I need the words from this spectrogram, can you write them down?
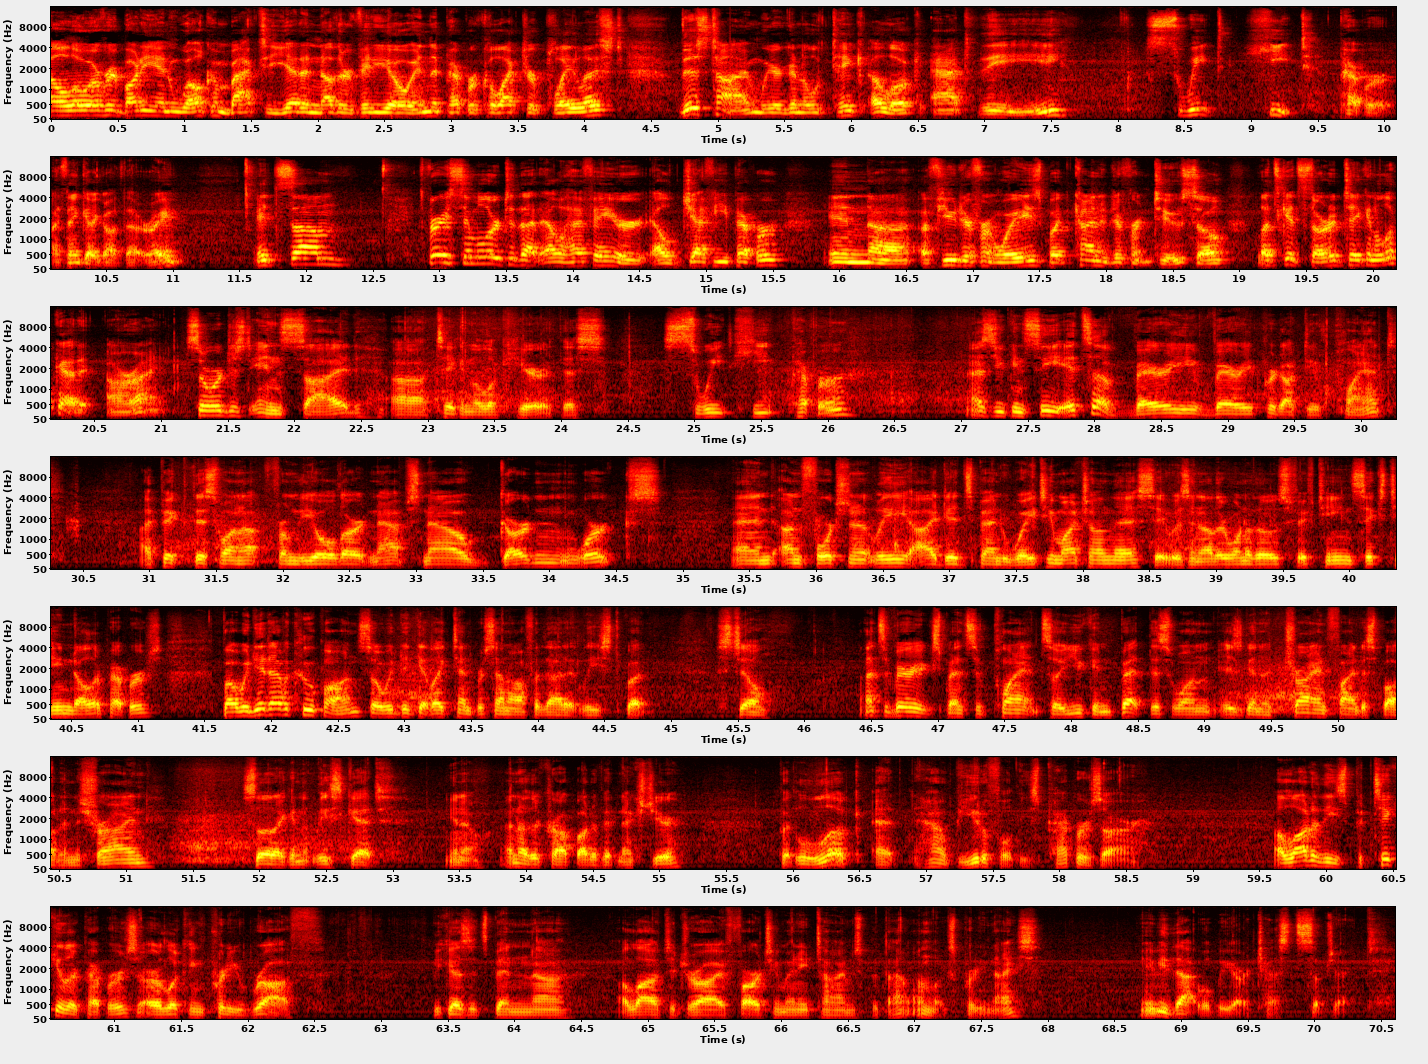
Hello everybody and welcome back to yet another video in the Pepper Collector playlist. This time we are going to take a look at the Sweet Heat pepper. I think I got that right. It's um, it's very similar to that El Jefe or El Jeffy pepper in uh, a few different ways, but kind of different too. So let's get started taking a look at it. All right. So we're just inside uh, taking a look here at this Sweet Heat pepper. As you can see, it's a very, very productive plant. I picked this one up from the old Art Naps Now Garden Works. And unfortunately, I did spend way too much on this. It was another one of those $15, $16 peppers. But we did have a coupon, so we did get like 10% off of that at least. But still, that's a very expensive plant, so you can bet this one is going to try and find a spot in the shrine so that I can at least get, you know, another crop out of it next year. But look at how beautiful these peppers are. A lot of these particular peppers are looking pretty rough because it's been uh, allowed to dry far too many times, but that one looks pretty nice. Maybe that will be our test subject.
